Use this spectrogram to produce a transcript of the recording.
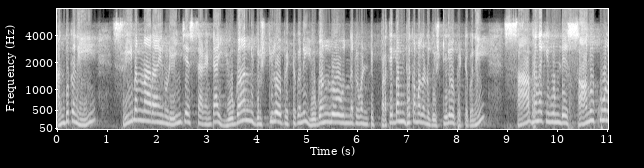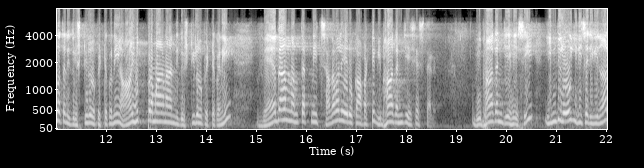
అందుకని శ్రీమన్నారాయణుడు ఏం చేస్తాడంటే ఆ యుగాన్ని దృష్టిలో పెట్టుకొని యుగంలో ఉన్నటువంటి ప్రతిబంధకములను దృష్టిలో పెట్టుకొని సాధనకి ఉండే సానుకూలతని దృష్టిలో పెట్టుకొని ఆయు ప్రమాణాన్ని దృష్టిలో పెట్టుకొని వేదాన్నంతటినీ చదవలేరు కాబట్టి విభాగం చేసేస్తాడు. విభాగం చేసేసి ఇందులో ఇది చదివినా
